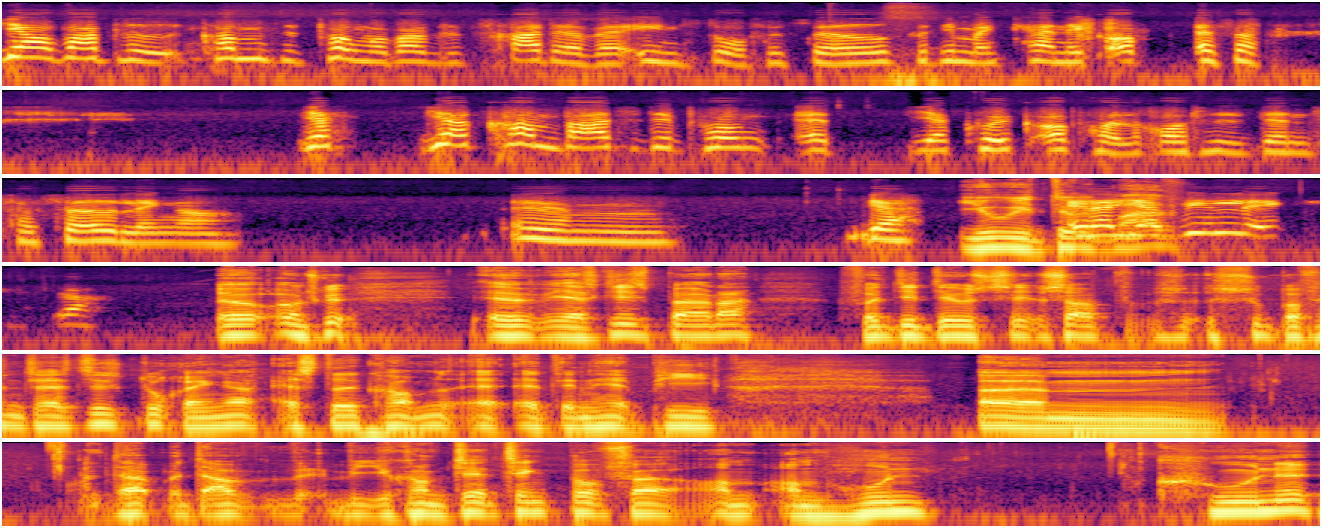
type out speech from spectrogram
jeg var bare blevet kommet til et punkt, hvor jeg bare blev træt af at være en stor facade, fordi man kan ikke op... Altså, jeg, jeg kom bare til det punkt, at jeg kunne ikke opholde råttet i den facade længere. Øhm, ja. Julie, det var Eller meget... jeg ville ikke. Ja. Øh, undskyld, øh, jeg skal lige spørge dig, fordi det er jo så super fantastisk, du ringer afstedkommet af, af den her pige. Øhm, der, der, jeg kom til at tænke på før, om, om hun kunne,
